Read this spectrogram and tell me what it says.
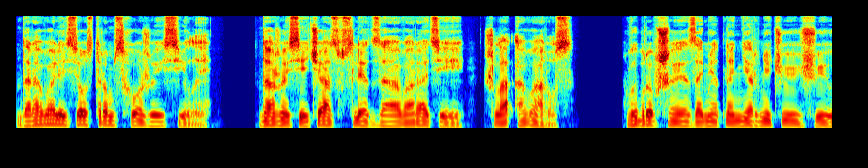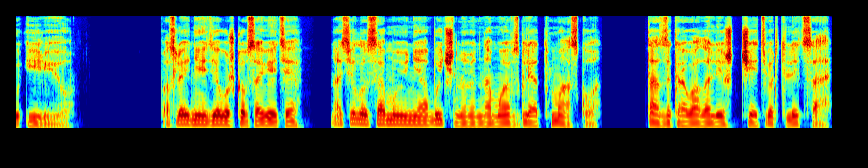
даровали сестрам схожие силы. Даже сейчас вслед за Аваратией шла Аварус, выбравшая заметно нервничающую Ирию. Последняя девушка в совете носила самую необычную, на мой взгляд, маску, Та закрывала лишь четверть лица,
